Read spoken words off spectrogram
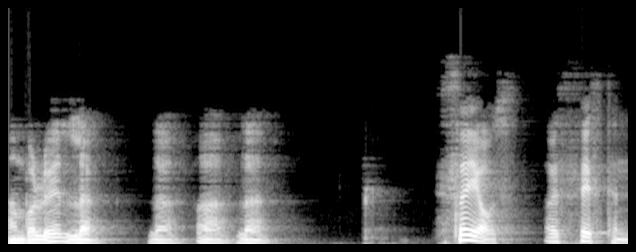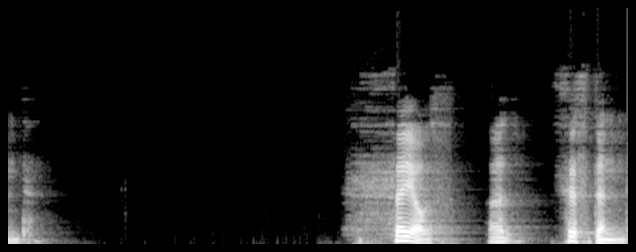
umbrella the a the sales assistant sales assistant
